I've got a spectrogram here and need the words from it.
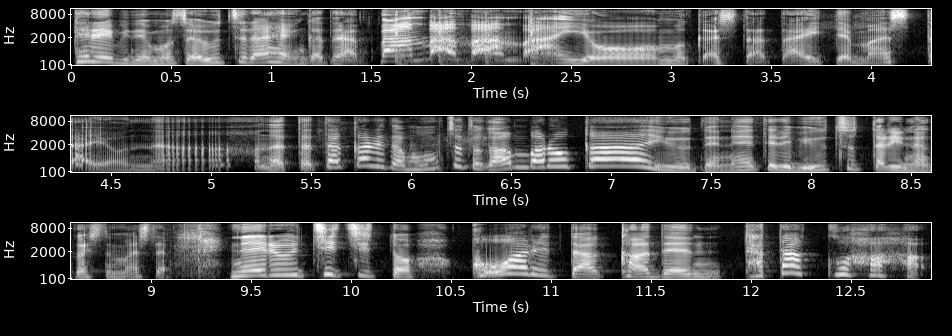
テレビでもさ映らへんかったらバンバンバンバンよ昔叩いてましたよな。ほな叩かれたらもうちょっと頑張ろうか言うてねテレビ映ったりなんかしてました。寝る父と壊れた家電叩く母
